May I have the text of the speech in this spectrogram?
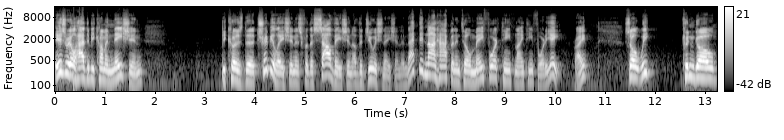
Israel had to become a nation because the tribulation is for the salvation of the Jewish nation. And that did not happen until May 14th, 1948, right? So we couldn't go,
